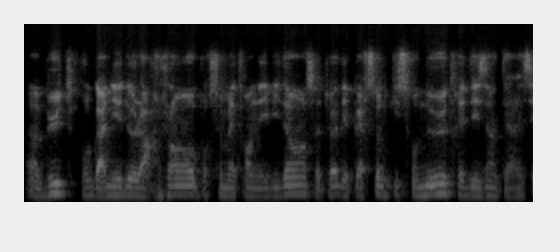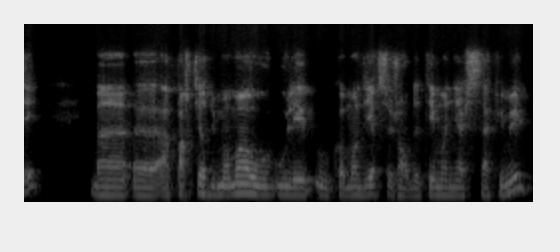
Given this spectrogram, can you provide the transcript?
un but pour gagner de l'argent, pour se mettre en évidence, tu vois, des personnes qui sont neutres et désintéressées, ben, euh, à partir du moment où, les, comment dire, ce genre de témoignages s'accumulent,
